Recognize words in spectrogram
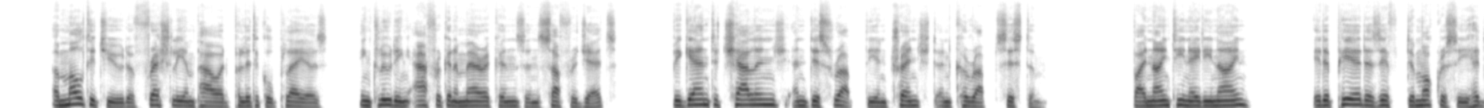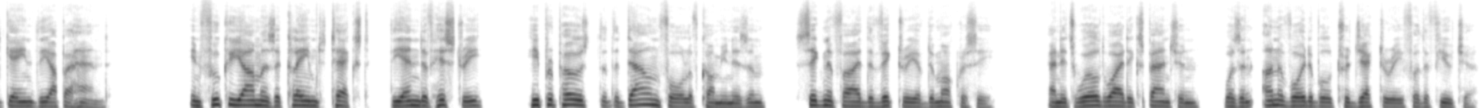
A multitude of freshly empowered political players, including African Americans and suffragettes, began to challenge and disrupt the entrenched and corrupt system. By 1989, it appeared as if democracy had gained the upper hand. In Fukuyama's acclaimed text, The End of History, he proposed that the downfall of communism signified the victory of democracy, and its worldwide expansion was an unavoidable trajectory for the future.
